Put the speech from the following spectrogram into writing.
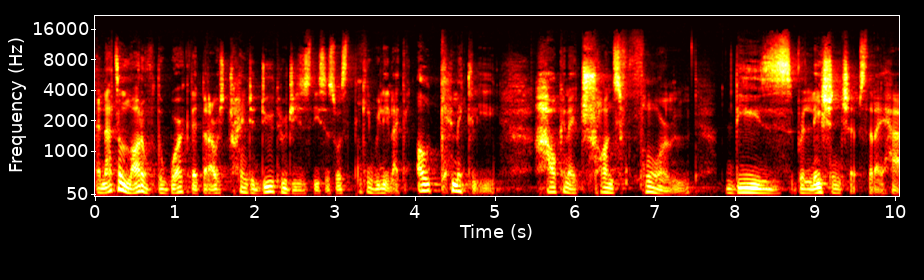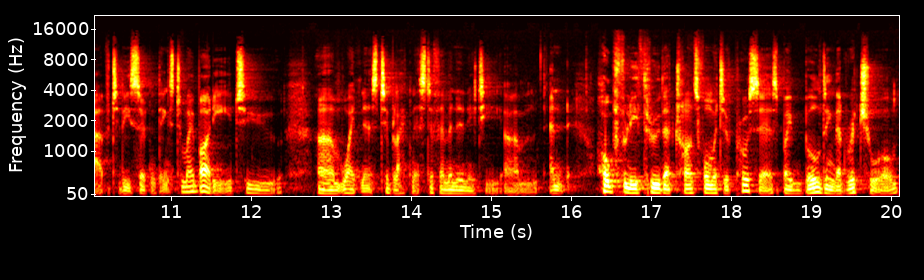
And that's a lot of the work that, that I was trying to do through Jesus Thesis was thinking really like alchemically, how can I transform these relationships that I have to these certain things, to my body, to um, whiteness, to blackness, to femininity. Um, and hopefully, through that transformative process, by building that ritual,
